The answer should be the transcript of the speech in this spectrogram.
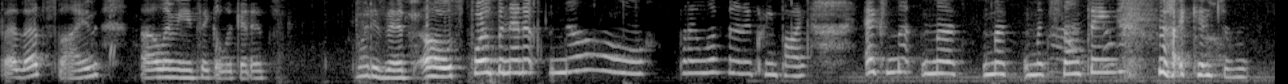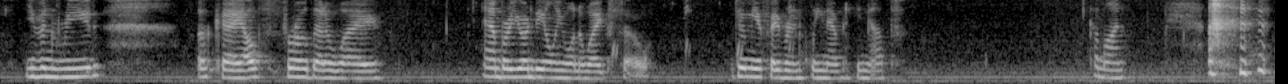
but that's fine. Uh, let me take a look at it. What is it? Oh, spoiled banana. No, but I love banana cream pie. X Mac something I can't even read. Okay, I'll throw that away. Amber, you're the only one awake, so do me a favor and clean everything up. Come on.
